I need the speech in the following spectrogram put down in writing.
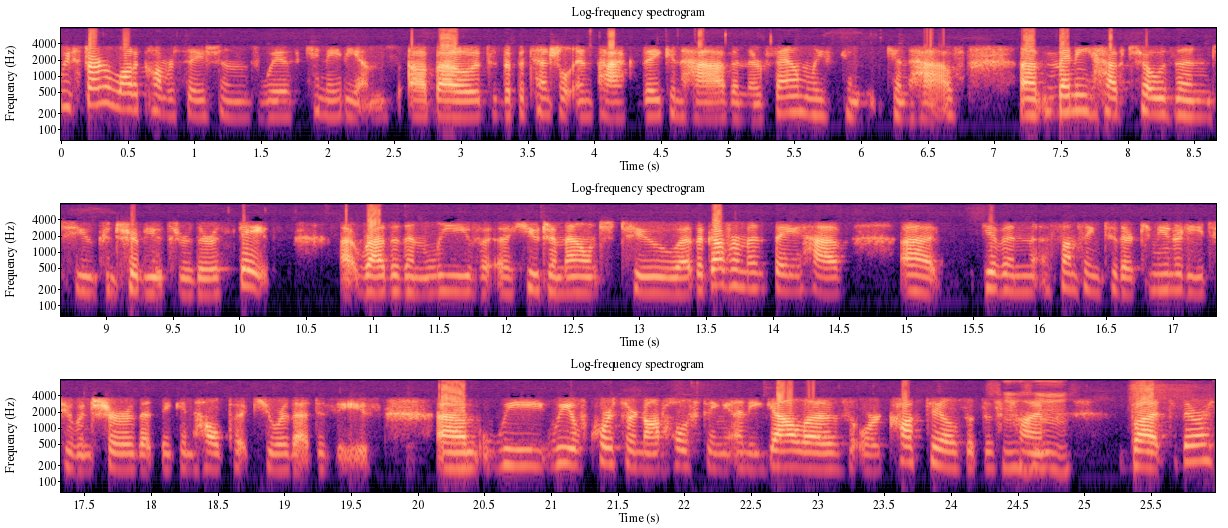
We've started a lot of conversations with Canadians about the potential impact they can have and their families can, can have. Uh, many have chosen to contribute through their estates uh, rather than leave a huge amount to uh, the government. They have uh, given something to their community to ensure that they can help cure that disease. Um, we, we of course are not hosting any galas or cocktails at this mm-hmm. time, but there are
